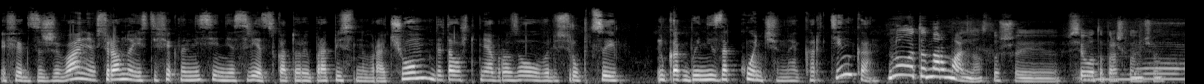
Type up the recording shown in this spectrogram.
эффект заживания, все равно есть эффект нанесения средств, которые прописаны врачом для того, чтобы не образовывались рубцы. Ну, как бы незаконченная картинка. Ну, это нормально. Слушай, всего-то прошло Но... ничего.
